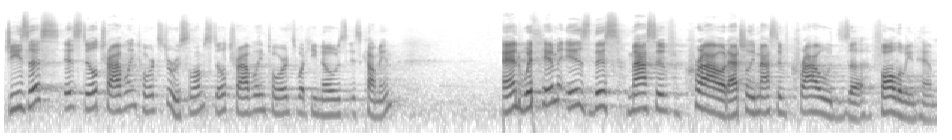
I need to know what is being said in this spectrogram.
Jesus is still traveling towards Jerusalem, still traveling towards what he knows is coming. And with him is this massive crowd, actually, massive crowds uh, following him.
